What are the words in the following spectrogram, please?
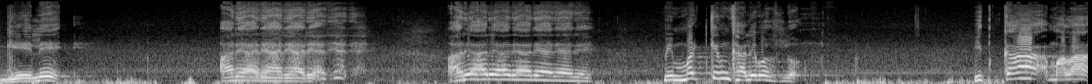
गेले. अरे अरे अरे अरे अरे अरे. अरे अरे अरे अरे अरे अरे. मी मटकीन खाली बसलो. इतका मला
